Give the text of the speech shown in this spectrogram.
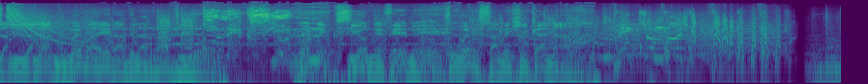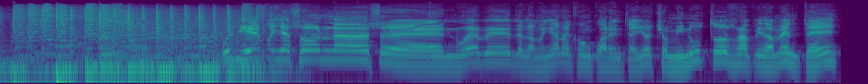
La, nueva era de la radio. Conexión. FM. Fuerza Mexicana. Muy bien, pues ya son las eh, nueve 9 de la mañana con 48 minutos. Rápidamente,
